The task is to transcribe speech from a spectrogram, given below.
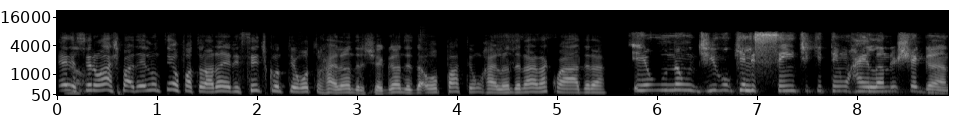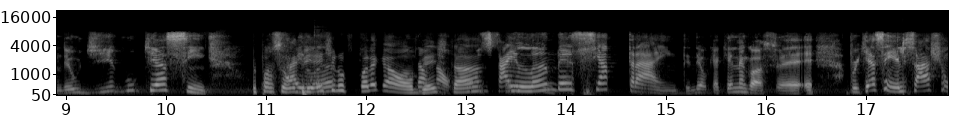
Ele, Você não acha, ele não tem o fator aranha, ele sente quando tem outro Highlander chegando, ele opa, tem um Highlander na, na quadra. Eu não digo que ele sente que tem um Highlander chegando, eu digo que assim, Assim, o ambiente não ficou legal, o ambiente não, não. tá. Os Highlanders se atraem, entendeu? Que é aquele negócio. É, é... Porque assim, eles acham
